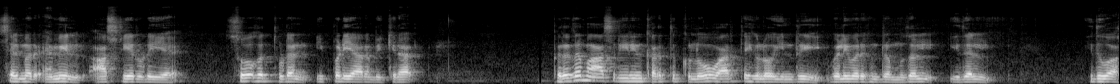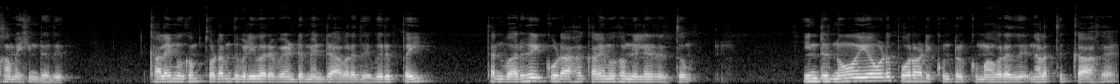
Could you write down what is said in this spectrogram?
செல்மர் எமில் ஆசிரியருடைய சோகத்துடன் இப்படி ஆரம்பிக்கிறார். பிரதம ஆசிரியரின் கருத்துக்களோ வார்த்தைகளோ இன்றி வெளிவருகின்ற முதல் இதழ் இதுவாக அமைகின்றது. கலைமுகம் தொடர்ந்து வெளிவர வேண்டும் என்ற அவரது விருப்பை தன் வருகை கூடாக கலைமுகம் நிலைநிறுத்தும். இன்று நோயோடு போராடி கொண்டிருக்கும் அவரது நலத்துக்காக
